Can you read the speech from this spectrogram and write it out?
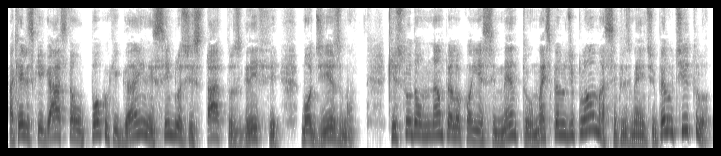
aqueles que gastam o pouco que ganham em símbolos de status, grife, modismo, que estudam não pelo conhecimento, mas pelo diploma, simplesmente, pelo título,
